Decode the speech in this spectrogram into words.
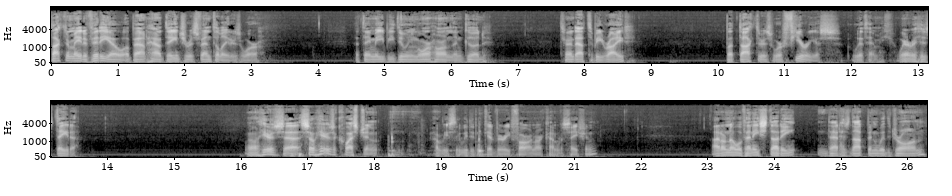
Doctor made a video about how dangerous ventilators were, that they may be doing more harm than good. Turned out to be right, but doctors were furious with him. Where are his data? Well, here's uh, so here's a question. Obviously, we didn't get very far in our conversation. I don't know of any study that has not been withdrawn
